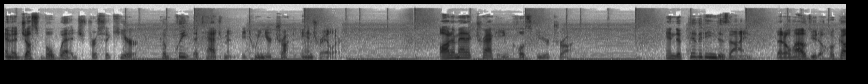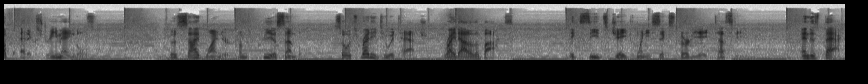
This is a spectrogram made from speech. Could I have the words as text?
an adjustable wedge for secure, complete attachment between your truck and trailer, automatic tracking close to your truck, and a pivoting design that allows you to hook up at extreme angles. The Sidewinder comes pre-assembled, so it's ready to attach right out of the box. Exceeds J2638 testing, and is backed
